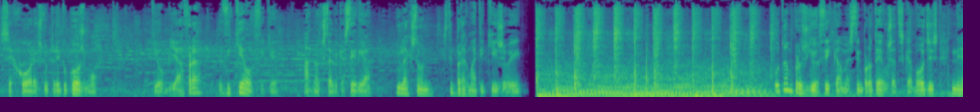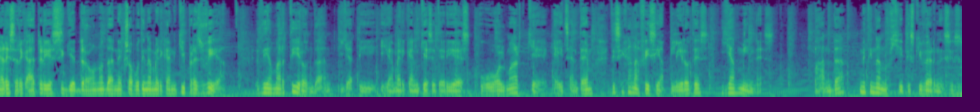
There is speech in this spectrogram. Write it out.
σε χώρες του τρίτου κόσμου. Και ο Μπιάφρα δικαιώθηκε, αν όχι στα δικαστήρια, τουλάχιστον στην πραγματική ζωή. Όταν προσγειωθήκαμε στην πρωτεύουσα της Καμπότζης, νεαρές εργάτριες συγκεντρώνονταν έξω από την Αμερικανική πρεσβεία. Διαμαρτύρονταν γιατί οι αμερικανικές εταιρείες Walmart και H&M τις είχαν αφήσει απλήρωτες για μήνες. Πάντα με την ανοχή της κυβέρνησης.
